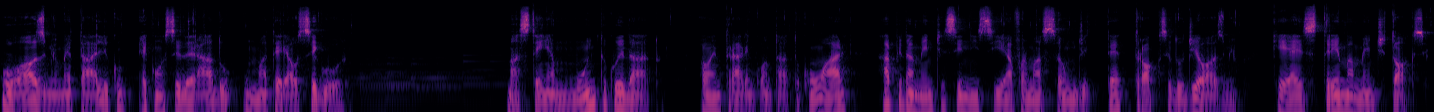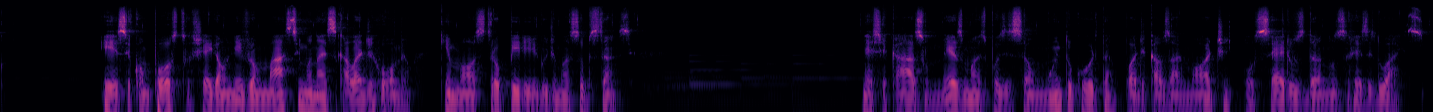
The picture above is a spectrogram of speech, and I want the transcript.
O ósmio metálico é considerado um material seguro. Mas tenha muito cuidado. Ao entrar em contato com o ar, rapidamente se inicia a formação de tetróxido de ósmio, que é extremamente tóxico. Esse composto chega ao nível máximo na escala de Rommel, que mostra o perigo de uma substância. Neste caso, mesmo uma exposição muito curta pode causar morte ou sérios danos residuais.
